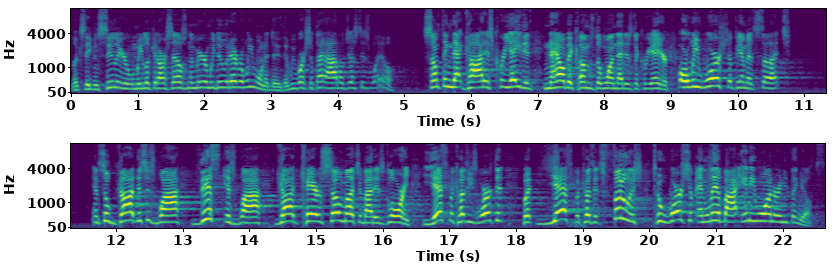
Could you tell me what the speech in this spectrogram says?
Looks even sillier when we look at ourselves in the mirror and we do whatever we want to do, that we worship that idol just as well. Something that God has created now becomes the one that is the creator, or we worship Him as such. And so God, this is why, this is why God cares so much about His glory. Yes, because He's worth it, but yes, because it's foolish to worship and live by anyone or anything else.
